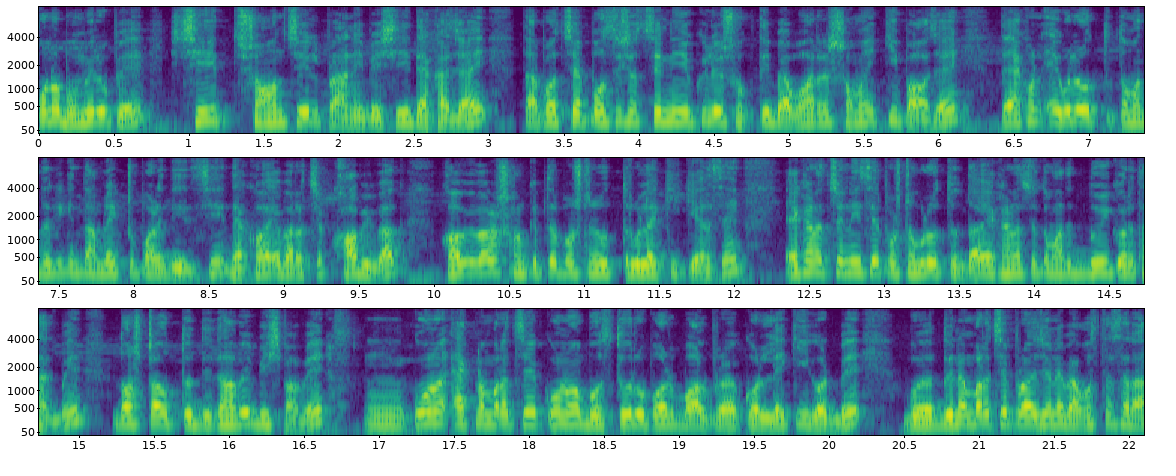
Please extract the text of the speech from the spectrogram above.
কোনো ভূমিরূপে শীত সহনশীল প্রাণী বেশি দেখা যায়? তারপর হচ্ছে পঁচিশ হচ্ছে নিউক্লিয় শক্তি ব্যবহারের সময় কি পাওয়া যায়? তো এখন এগুলোর উত্তর তোমাদেরকে কিন্তু আমরা একটু পরে দিয়ে দিচ্ছি। দেখো, এবার হচ্ছে খ বিভাগ। খ বিভাগের সংক্ষিপ্ত প্রশ্নের উত্তরগুলো কি কি আছে? এখানে হচ্ছে নিচের প্রশ্নগুলো উত্তর দাও। এখানে হচ্ছে তোমাদের দুই করে থাকবে। দশটা উত্তর দিতে হবে, বিশ পাবে। কোনো, এক নম্বর হচ্ছে কোনো বস্তুর উপর বল প্রয়োগ করলে কি ঘটবে? দুই নম্বর হচ্ছে প্রয়োজনীয় ব্যবস্থা ছাড়া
